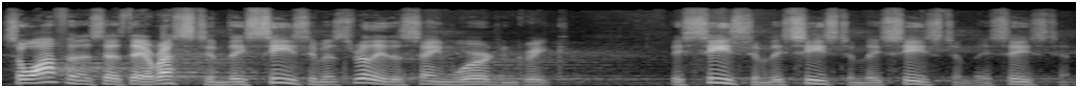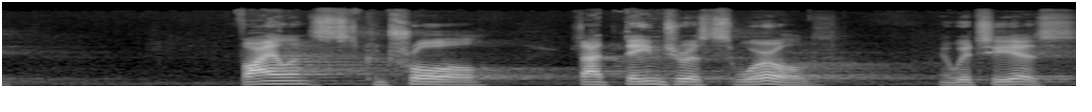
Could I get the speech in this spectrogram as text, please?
So often it says they arrest him, they seize him. It's really the same word in Greek. They seized him, they seized him, they seized him, they seized him. Violence, control, that dangerous world in which he is.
